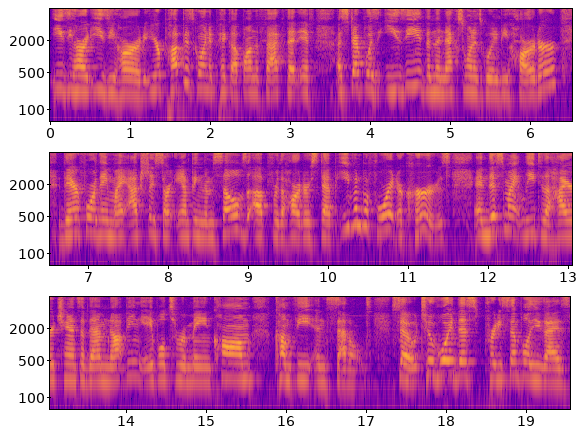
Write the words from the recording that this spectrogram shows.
easy, hard, easy, hard, your pup is going to pick up on the fact that if a step was easy, then the next one is going to be harder. Therefore, they might actually start amping themselves up for the harder step even before it occurs. And this might lead to the higher chance of them not being able to remain calm, comfy, and settled. So, to avoid this, pretty simple, you guys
